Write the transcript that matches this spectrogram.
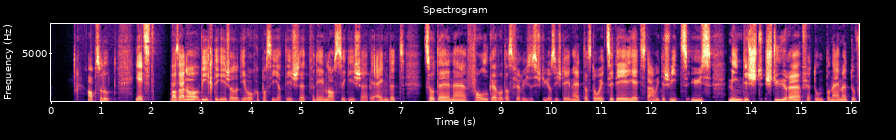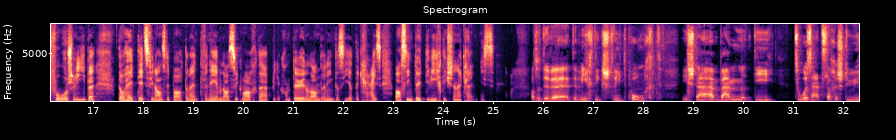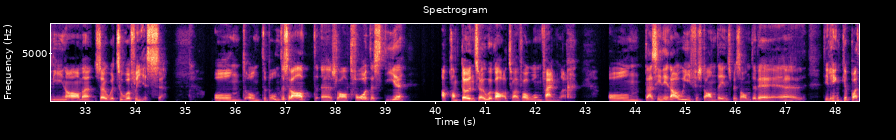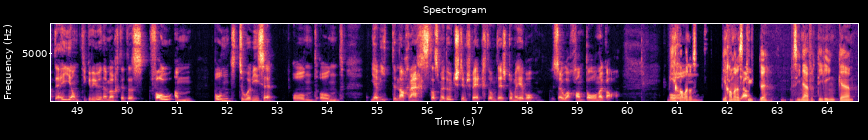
Absolut. Jetzt was auch noch wichtig ist, oder die Woche passiert ist, die Vernehmlassung ist äh, beendet zu den äh, Folgen, wo das für unser Steuersystem hat, dass die OECD jetzt auch in der Schweiz uns Mindeststeuern für die Unternehmen vorschreiben. Da hat jetzt das Finanzdepartement eine Vernehmlassung gemacht, auch bei den Kantonen und anderen interessierten Kreisen. Was sind dort die wichtigsten Erkenntnisse? Also der, äh, der wichtigste Streitpunkt ist der, wenn die zusätzliche Steuereinnahmen sollen zufließen. Und, und der Bundesrat äh, schlägt vor, dass die an Kantone sollen gehen, zwar vollumfänglich. Und da sind nicht alle einverstanden, insbesondere äh, die linken Parteien und die Grünen möchten das voll am Bund zuweisen. Und, und je weiter nach rechts dass man rutscht im Spektrum, desto mehr soll an Kantone gehen. Wie kann man das, wie kann man das ja. deuten? Sind einfach die Linken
